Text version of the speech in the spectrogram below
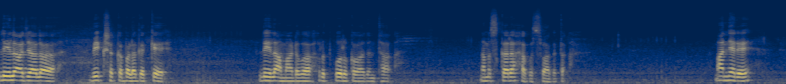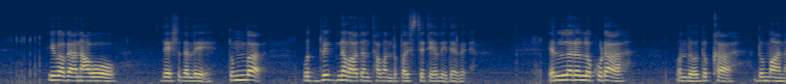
ಲೀಲಾಜಾಲ ವೀಕ್ಷಕ ಬಳಗಕ್ಕೆ ಲೀಲಾ ಮಾಡುವ ಹೃತ್ಪೂರ್ವಕವಾದಂಥ ನಮಸ್ಕಾರ ಹಾಗೂ ಸ್ವಾಗತ. ಮಾನ್ಯರೇ, ಇವಾಗ ನಾವು ದೇಶದಲ್ಲಿ ತುಂಬ ಉದ್ವಿಗ್ನವಾದಂಥ ಒಂದು ಪರಿಸ್ಥಿತಿಯಲ್ಲಿದ್ದೇವೆ ಎಲ್ಲರಲ್ಲೂ ಕೂಡ ಒಂದು ದುಃಖ, ದುಮ್ಮಾನ,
